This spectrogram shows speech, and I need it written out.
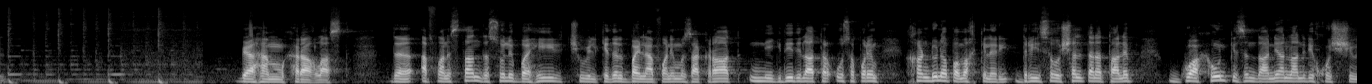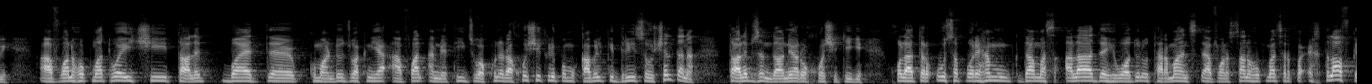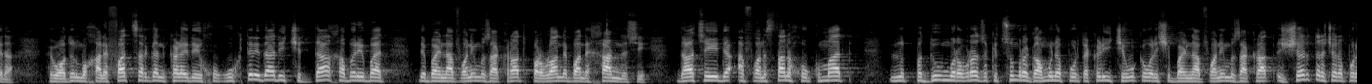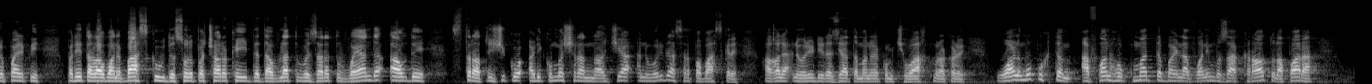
بیا هم خراغلاست د افغانستان د سولې بهیر چې ویل کېدل بین افغاني مذاکرات نږدې دي لا تر اوسه پورې خنډونه په مخ کې لري درې سوه شل تنه طالب ګواښونکي زندانیان لاندې دي خوشي شوي افغان حکومت وایي چې طالب باید کمانډو ځواکونه یا افغان امنیتي ځواکونه راخوشي کړي په مقابل کې درې سوه شل تنه طالب زندانیان راخوشي کېږي خو لا تر اوسه پورې هم دا مسئله د هېوادونو ترمنځ د افغانستان حکومت سره په اختلاف کې ده. هېوادونو مخالفت څرګند کړی دی، خو غوښتنې دا دي چې دا خبرې باید د بین الافغاني مذاکراتو پر وړاندې باندې خنډ نه شي. دا چې د افغانستان حکومت په دومره ورځو کې څومره ګامونه پورته کړي چې وکولی شي بین الافغاني مذاکرات ژر تر ژره پورې پیل کړي، په دې تړاو باندې بحث کوو. د سولې په چارو کې د دولت وزارت ویاند او د ستراتیژیکو اړیکو مشره ناجیه انوري راسره په بحث کې ده. ښاغلی انوري ډېره زیاته مننه کوم چې وخت مو راکړی. غواړم وپوښتم افغان حکومت د بین الافغاني مذاکراتو لپاره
